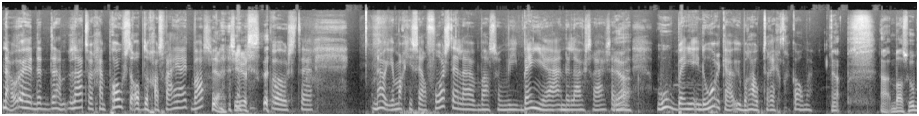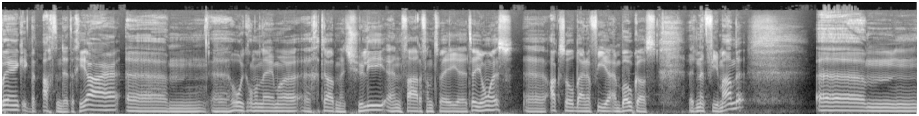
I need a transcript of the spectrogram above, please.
Nou, eh, dan laten we gaan proosten op de gasvrijheid, Bas. Ja, cheers. Proost. eh. nou, je mag jezelf voorstellen, Bas. Wie ben je aan de luisteraars? En Ja. eh, hoe ben je in de horeca überhaupt terechtgekomen? Ja, nou, Bas Hoebenk, ik ben 38 jaar, ehm eh, horecaondernemer, eh, getrouwd met Julie en vader van twee, eh, twee jongens. Axel, bijna vier, en Bokas, net vier maanden. Ehm,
